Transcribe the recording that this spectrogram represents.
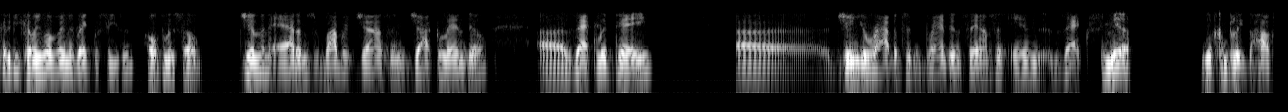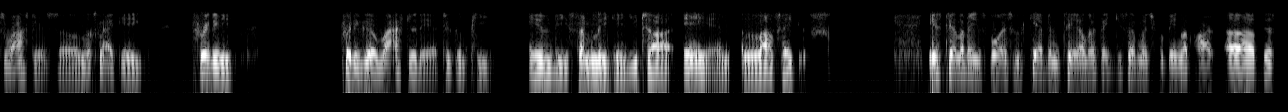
Going to be coming over in the regular season, hopefully so. Jalen Adams, Robert Johnson, Jock Landale, uh, Zach LeDay, uh, Junior Robinson, Brandon Sampson, and Zach Smith will complete the Hawks roster. So it looks like a pretty, pretty good roster there to compete in the Summer League in Utah and Las Vegas. It's Taylor Made Sports with Kevin Taylor. Thank you so much for being a part of this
